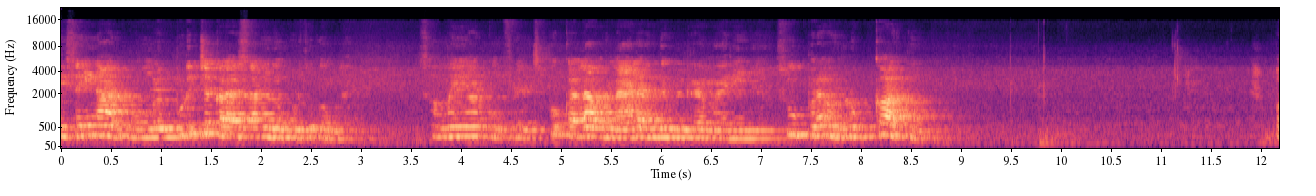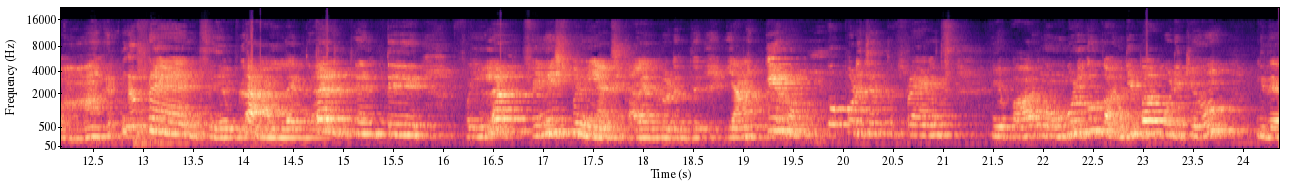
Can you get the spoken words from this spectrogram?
டிசைனாக இருக்கும். உங்களுக்கு பிடிச்ச கலர்ஸாக நீங்கள் கொடுத்துக்கோங்க. செம்மையாக இருக்கும் ஃப்ரெண்ட்ஸ் பூக்கள்லாம் அவர் மேலே வந்து விடுற மாதிரி சூப்பராக ஒரு லுக்காக இருக்கும். பாருங்க ஃப்ரெண்ட்ஸ் எவ்வளோ அழகா இருக்குன்ட்டு. ஃபுல்லாக ஃபினிஷ் பண்ணியாச்சு கலர் கொடுத்து. எனக்கே ரொம்ப பிடிச்சிருக்கு ஃப்ரெண்ட்ஸ் நீங்கள் பாருங்கள் உங்களுக்கும் கண்டிப்பாக பிடிக்கும். இது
